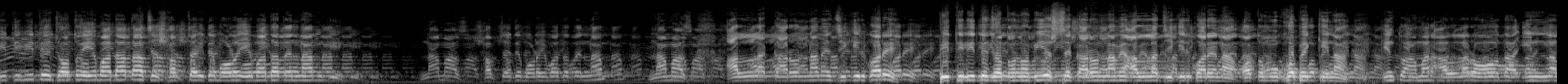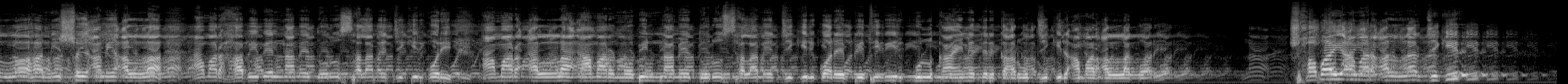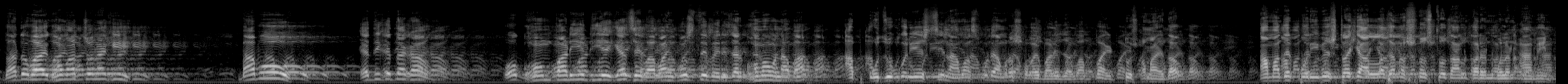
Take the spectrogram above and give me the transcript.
পৃথিবীতে যত এবাদাত আছে, সবচাইতে বড় এবাদাতের নাম কি? নামাজ। সবচাইতে নাম? নামাজ। আল্লাহ কারোর নামে জিকির করে? পৃথিবীতে যত নবী কারোর নামে আল্লাহ জিকির করে না। অত মুখোপেক্ষি না। কিন্তু আমার আল্লাহর অদা নিশ্চয়ই আমি আল্লাহ। আমার হাবিবের নামে সালামের জিকির করি। আমার আল্লাহ আমার নবীর নামে দরুদ সালামের জিকির করে। পৃথিবীর কুল কায়নেতের কারুর জিকির আমার আল্লাহ করে? সবাই আমার আল্লাহর জিকির। দাদু ভাই, ঘুমাচ্ছ নাকি? বাবু, এদিকে তাকাও। ও ঘুম পাড়িয়ে দিয়ে গেছে, বাবা, আমি বুঝতে পেরেছি, আর ঘুমাও না বা আপ, উজু করে এসছি, নামাজ পড়ে আমরা সবাই বাড়ি যাব। আব্বা, একটু সময় দাও। আমাদের পরিবেশটাকে আল্লাহ যেন সুস্থ দান করেন, বলেন আমিন।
